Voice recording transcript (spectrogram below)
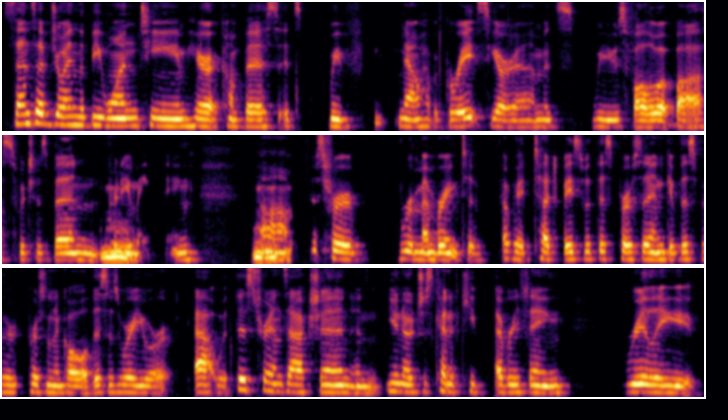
Since I've joined the Be 1 team here at Compass, it's we've now have a great CRM. It's we use Follow Up Boss, which has been pretty Mm, amazing. hmm Um, just for remembering to okay, touch base with this person, give this per- person a call. This is where you are at with this transaction, and you know, just kind of keep everything really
